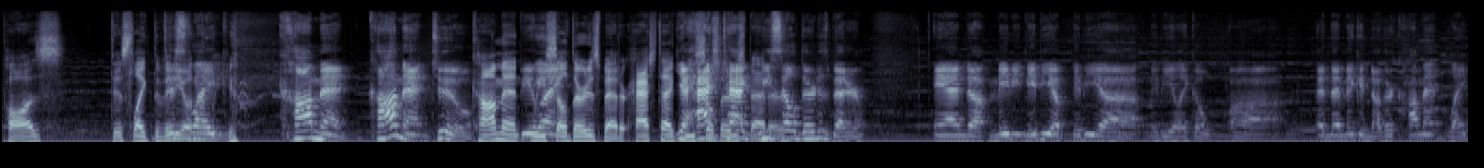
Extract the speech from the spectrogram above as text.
Pause. Dislike the video. Dislike. Comment, comment too. Comment. Be we like- sell dirt is better. Hashtag yeah, we sell dirt is hashtag better. we sell dirt is better, and uh, maybe maybe a maybe a maybe like a uh, and then make another comment like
